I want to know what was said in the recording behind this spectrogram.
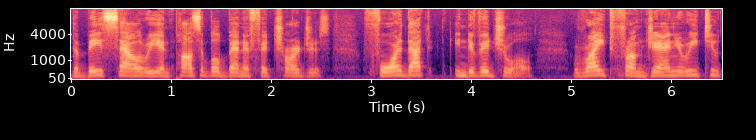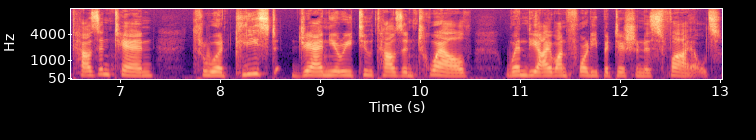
the base salary and possible benefit charges for that individual right from January 2010 through at least January 2012 when the I 140 petition is filed.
